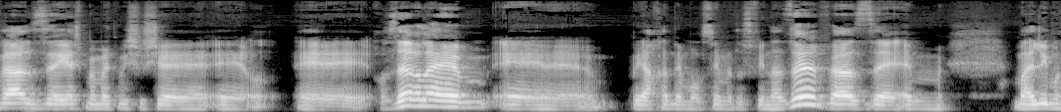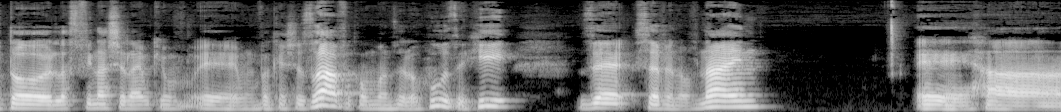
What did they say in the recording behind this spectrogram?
ואז אה, יש באמת מישהו שעוזר להם ביחד הם הורסים את הספינה זה ואז הם מעלים אותו לספינה שלהם כי הוא מבקש עזרה וכמובן זה לא הוא זה היא זה 7 of 9 אה,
